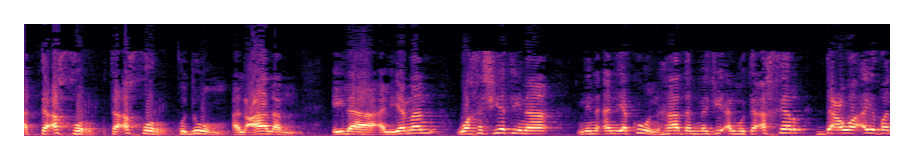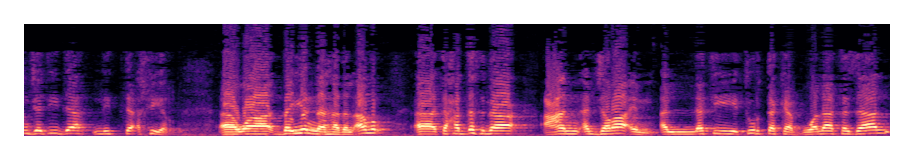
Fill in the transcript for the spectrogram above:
التأخر تأخر قدوم العالم إلى اليمن وخشيتنا من أن يكون هذا المجيء المتأخر دعوة أيضا جديدة للتأخير. وبينا هذا الأمر. تحدثنا عن الجرائم التي ترتكب ولا تزال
